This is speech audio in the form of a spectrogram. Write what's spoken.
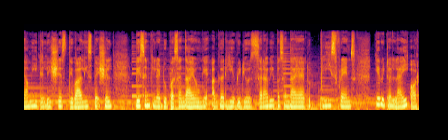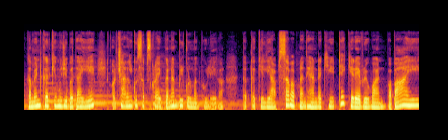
यमी डिलीशियस दिवाली स्पेशल बेसन के लड्डू पसंद आए होंगे। अगर ये वीडियो ज़रा भी पसंद आया है तो please friends give it a like और कमेंट करके मुझे बताइए और चैनल को सब्सक्राइब करना बिल्कुल मत भूलिएगा। तब तक के लिए आप सब अपना ध्यान रखिए। Take care everyone bye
